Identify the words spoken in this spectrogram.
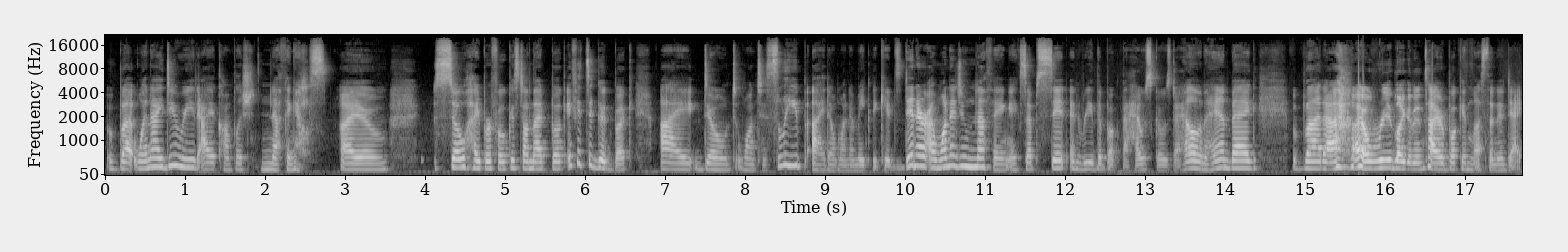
but when I do read, I accomplish nothing else. I am so hyper focused on that book. If it's a good book, I don't want to sleep. I don't want to make the kids dinner. I want to do nothing except sit and read the book. The house goes to hell in a handbag, but uh, I'll read like an entire book in less than a day.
